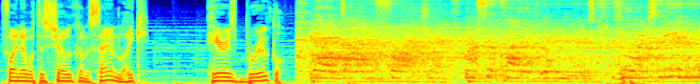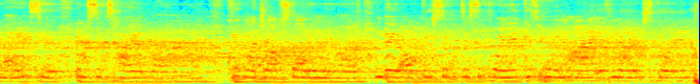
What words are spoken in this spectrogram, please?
find out what this show is going to sound like, here is Brutal. So disappointed. Cause who am I if not?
